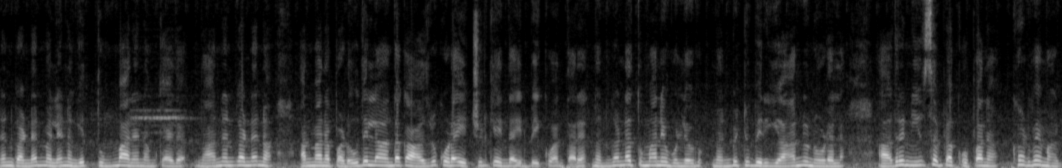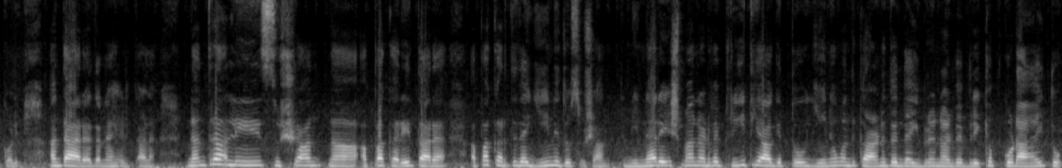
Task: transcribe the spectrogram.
ನನ್ನ ಗಂಡನ ಮೇಲೆ ನನಗೆ ತುಂಬಾ ನಂಬಿಕೆ ಇದೆ. ನಾನು ನನ್ನ ಗಂಡನ ಅನುಮಾನ ಪಡುವುದಿಲ್ಲ ಅಂದಾಗ ಆದರೂ ಕೂಡ ಎಚ್ಚರಿಕೆಯಿಂದ ಇರಬೇಕು ಅಂತಾರೆ. ನನ್ನ ಗಂಡ ತುಂಬಾ ಒಳ್ಳೆಯವರು. ನನ್ನ ಬಿಟ್ಟು ಬೇರೆ ಯಾರನ್ನೂ ನೋಡಲ್ಲ. ಆದರೆ ನೀವು ಸ್ವಲ್ಪ ಕೋಪನ ಕಡಿಮೆ ಮಾಡ್ಕೊಳ್ಳಿ ಅಂತ ಆರಾಧನೆ ಹೇಳ್ತಾಳೆ. ನಂತರ ಅಲ್ಲಿ ಸುಶಾಂತ್ನ ಅಪ್ಪ ಕರೀತಾರೆ. ಅಪ್ಪ ಕರೆತಿದ್ದ ಏನಿದು ಸುಶಾಂತ್? ನಿನ್ನ ರೇಷ್ಮಾ ನಡುವೆ ಪ್ರೀತಿ ಆಗಿತ್ತು. ಏನೋ ಒಂದು ಕಾರಣದಿಂದ ಇಬ್ಬರ ನಡುವೆ ಬ್ರೇಕಪ್ ಕೂಡ ಆಯಿತು.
